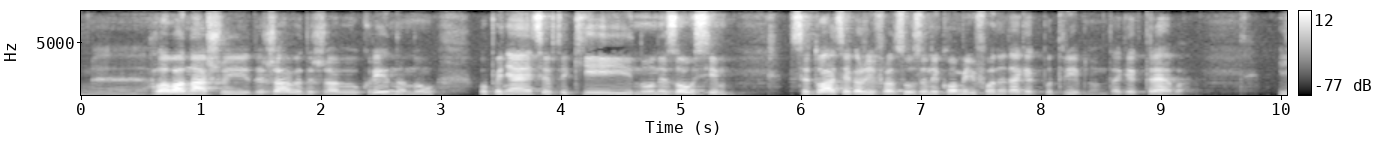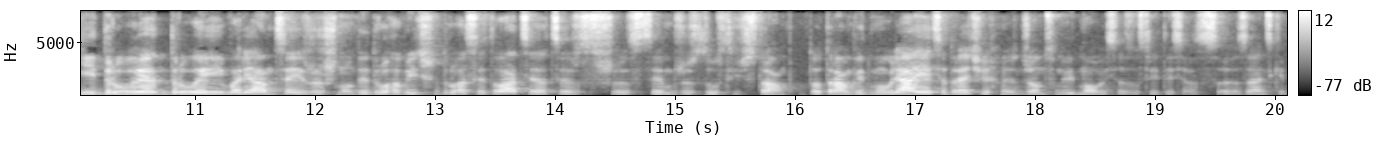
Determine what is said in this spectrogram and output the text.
е, глава нашої держави, держави Україна, ну, опиняється в такій ну, не зовсім ситуації, кажуть французи, не комільфо, не так, як потрібно, не так, як треба. І друге, другий варіант, це ж ну, де друга річ, друга ситуація, це ж з цим же зустріч з Трампом. То Трамп відмовляється. До речі, Джонсон відмовився зустрітися з Зеленським.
